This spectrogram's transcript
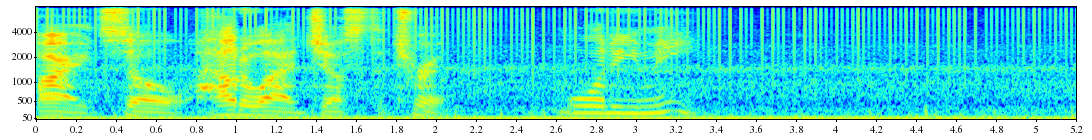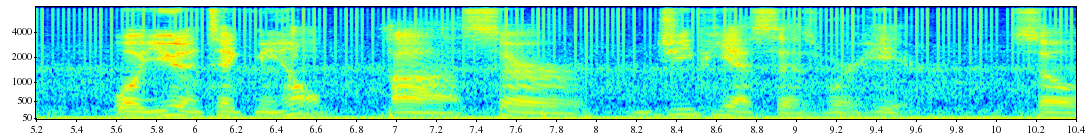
Alright, so how do I adjust the trip? what do you mean? Well, you didn't take me home. Uh, sir, GPS says we're here. So,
